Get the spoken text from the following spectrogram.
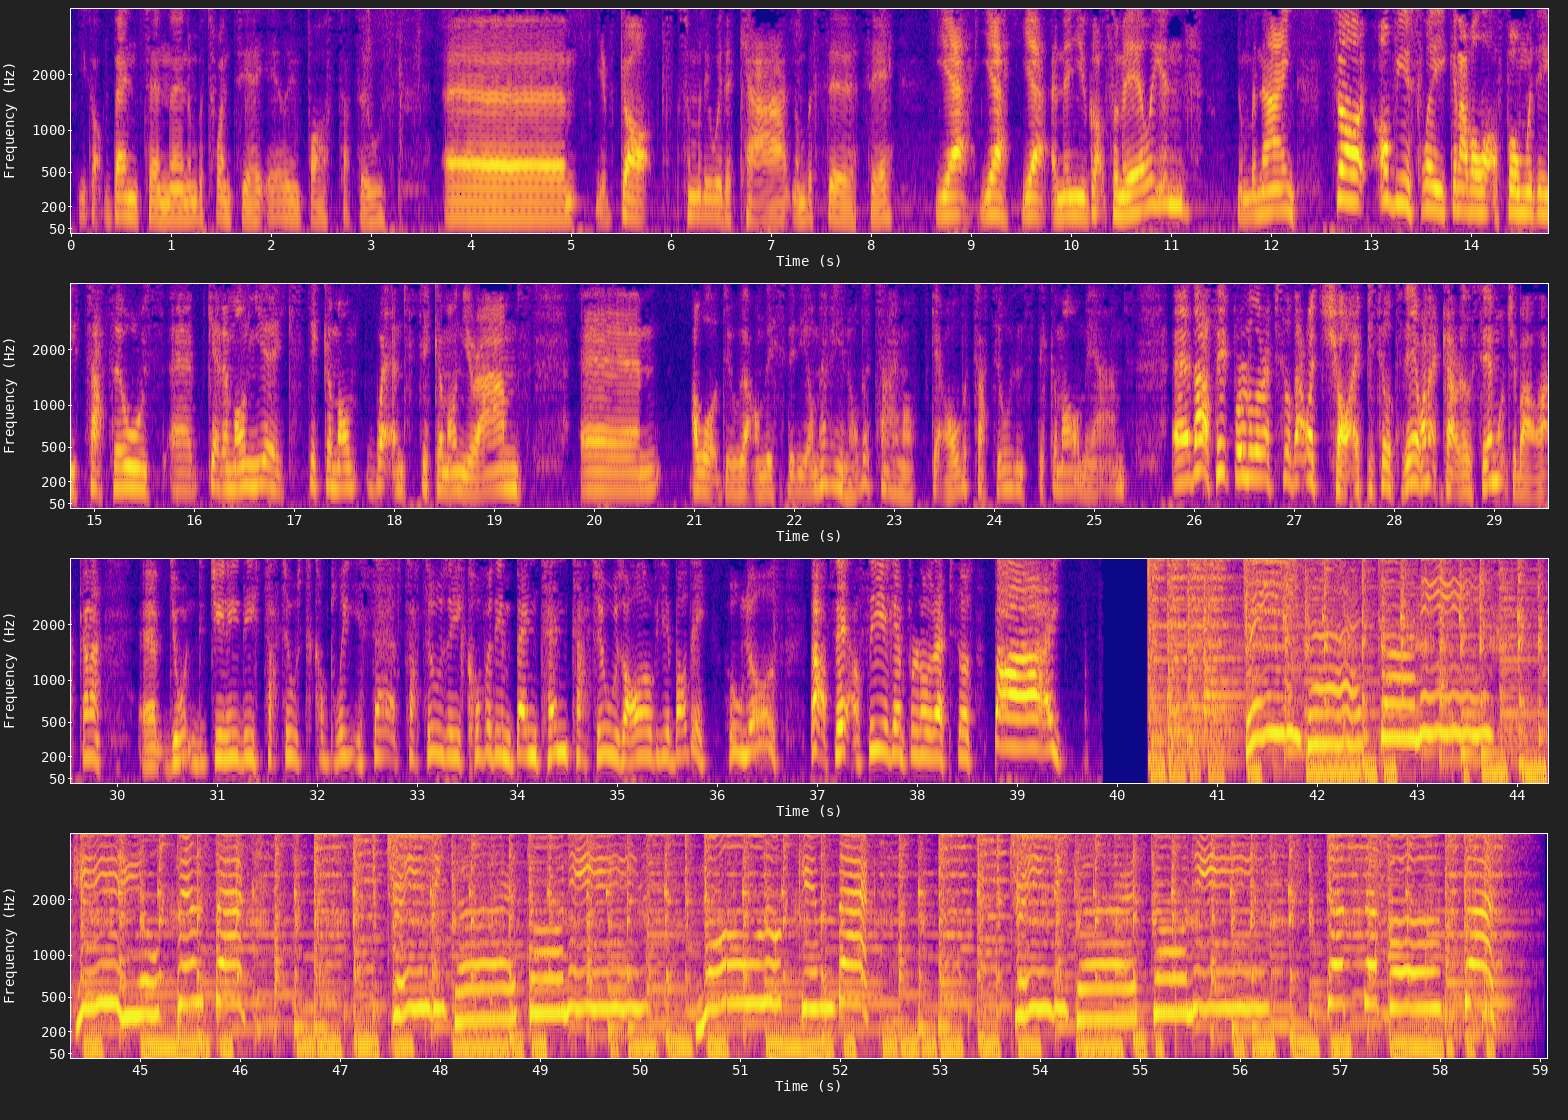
you've got Ben 10 there, number 28, Alien Force Tattoos. Um, you've got somebody with a car, number 30. Yeah, yeah, yeah. And then you've got some aliens, number 9. So, obviously, you can have a lot of fun with these tattoos. Uh, get them on you, you stick them on, wet them, stick them on your arms. Um, I won't do that on this video. Maybe another time I'll get all the tattoos and stick them all on my arms. Uh, that's it for another episode. That was a short episode today. I can't really say much about that, can I? Um, do, you, do you need these tattoos to complete your set of tattoos? Are you covered in Ben 10 tattoos all over your body? Who knows? That's it. I'll see you again for another episode. Bye!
